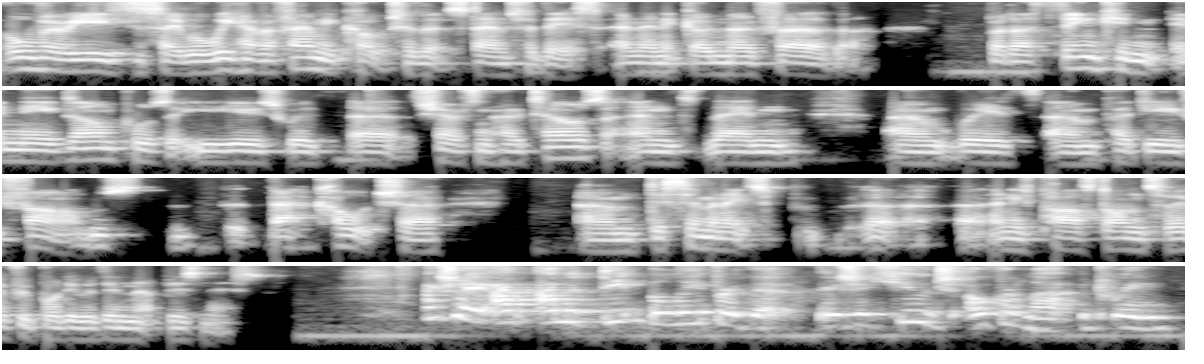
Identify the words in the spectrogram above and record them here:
all very easy to say, well, we have a family culture that stands for this, and then it go no further. But I think in, in the examples that you use with uh, Sheraton Hotels and then um, with um, Perdue Farms, that culture – um, disseminates uh, uh, and is passed on to everybody within that business? Actually, I'm, a deep believer that there's a huge overlap between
